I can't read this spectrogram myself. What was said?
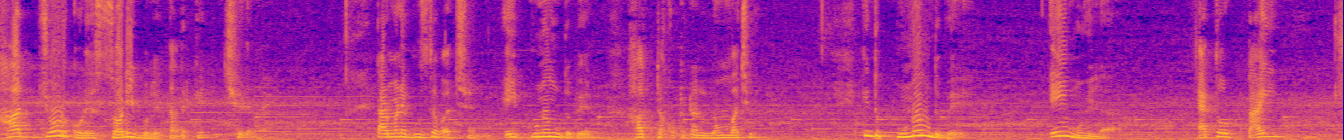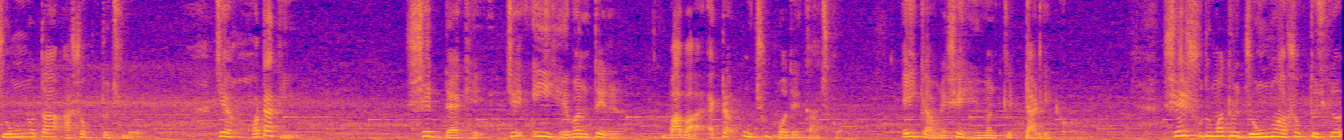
হাত জোড় করে সরি বলে তাদেরকে ছেড়ে দেয়। তার মানে বুঝতে পারছেন, এই পুনম দুবের হাতটা কতটা লম্বা ছিল। কিন্তু পুনম দুবে এই মহিলা এতটাই যৌনতা আসক্ত ছিল যে হঠাৎই সে দেখে যে এই হেমন্তের বাবা একটা উঁচু পদে কাজ করে। এই কারণে সে হেমন্তকে টার্গেট করে। সে শুধুমাত্র যৌন আসক্ত ছিল,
